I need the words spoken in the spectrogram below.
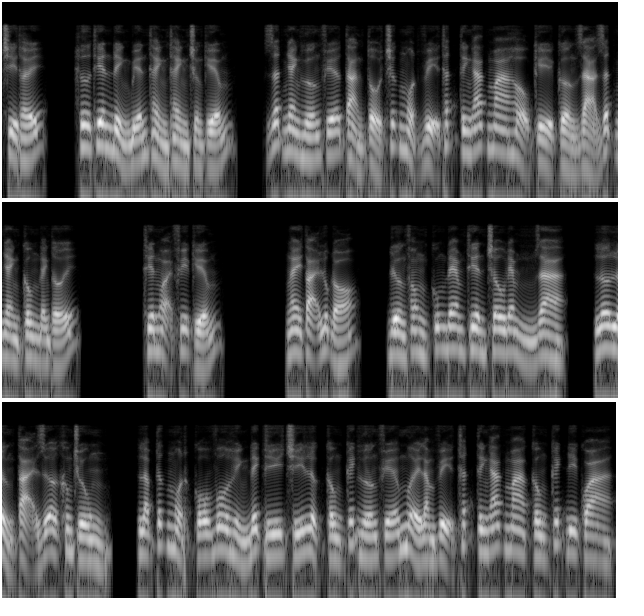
Chỉ thấy, hư thiên đỉnh biến thành thành trường kiếm, rất nhanh hướng phía tàn tổ chức một vị thất tinh ác ma hậu kỳ cường giả rất nhanh công đánh tới. Thiên ngoại phi kiếm. Ngay tại lúc đó, đường phong cũng đem thiên châu đem ra, lơ lửng tại giữa không trung, lập tức một cố vô hình đích ý chí lực công kích hướng phía 15 vị thất tinh ác ma công kích đi qua,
